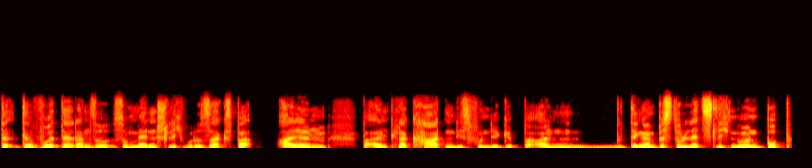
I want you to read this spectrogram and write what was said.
da, da wurde er dann so, so menschlich, wo du sagst, bei allem, bei allen Plakaten, die es von dir gibt, bei allen Dingen bist du letztlich nur ein Bub,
